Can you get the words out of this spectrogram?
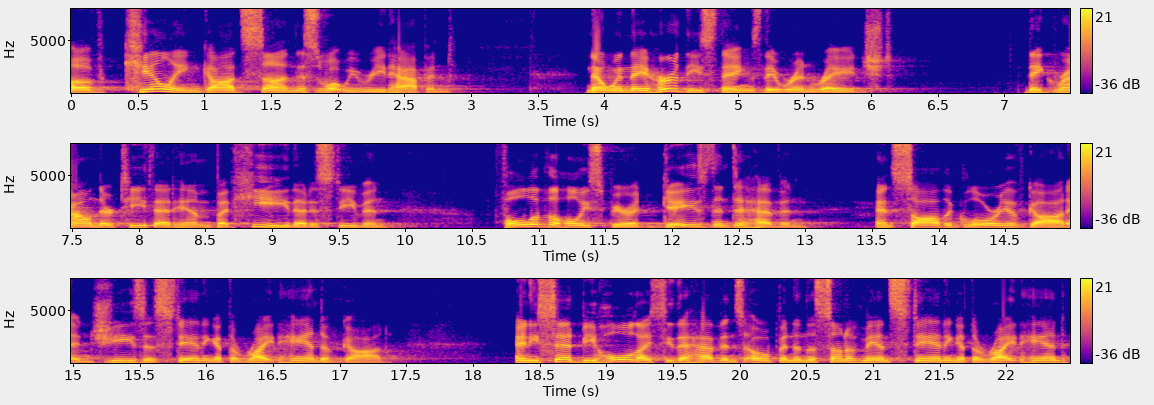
of killing God's son, this is what we read happened. Now, when they heard these things, they were enraged. They ground their teeth at him, but he, that is Stephen, full of the Holy Spirit, gazed into heaven and saw the glory of God and Jesus standing at the right hand of God. And he said, Behold, I see the heavens opened and the Son of Man standing at the right hand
